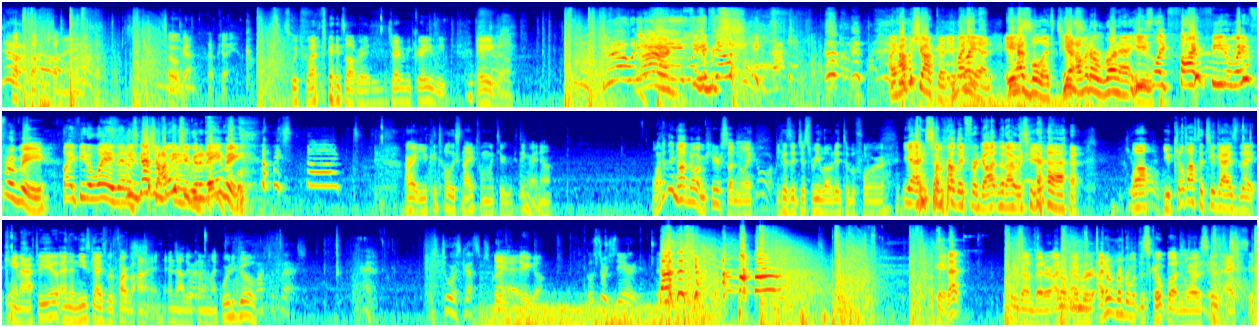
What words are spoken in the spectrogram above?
Nice. oh god. Okay. Switch weapons already. It's driving me crazy. There you go. Dude, what are you Ah, doing? What are you doing? I have a shotgun in my Like, hand. It has bullets. Yeah, I'm gonna run at you. He's like five feet away from me. five feet away. Then These a guys are way too good at get- aiming. no, he's not. All right, you could totally snipe him with your thing right now Why do they not know I'm here suddenly? because it just reloaded to before. Yeah, and somehow they've forgotten that I was here. well, you killed off the two guys that came after you, and then these guys were far behind, and now they're coming like, where'd he go? Watch the backs. Damn. This tourist got some scratch. Yeah, there you go. Go search the area. That's the shot. okay, that could have gone better. I don't remember. I don't remember what the scope button was. it was X. It,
